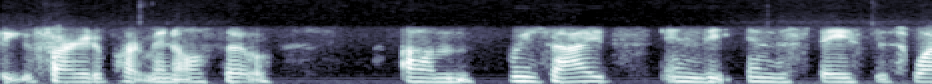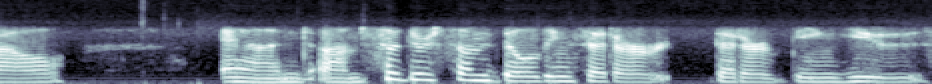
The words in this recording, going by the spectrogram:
t- fire department, also um, resides in the in the space as well. And um, so there's some buildings that are that are being used,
